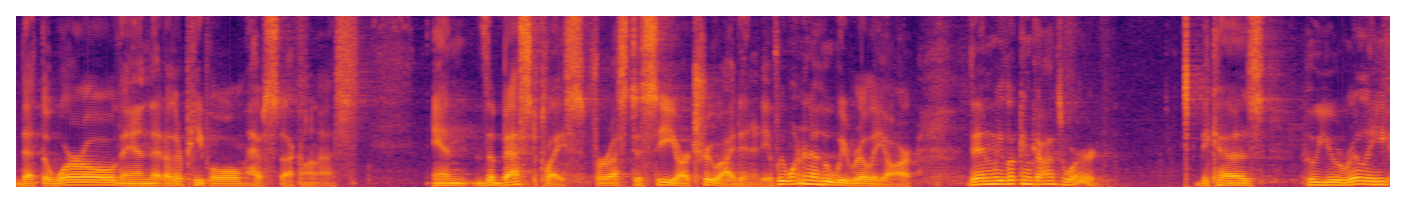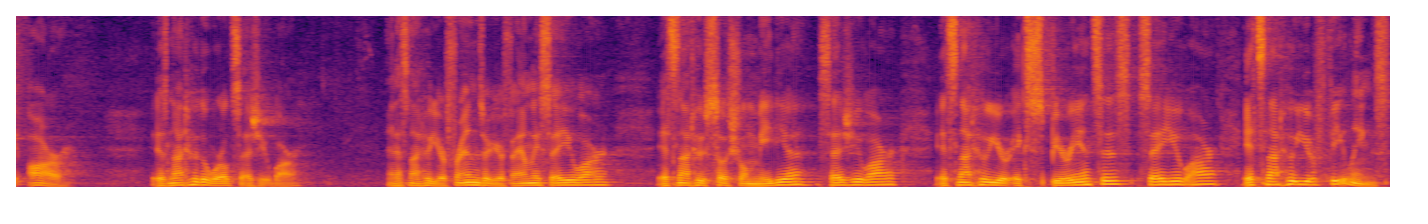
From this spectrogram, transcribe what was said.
that the world and that other people have stuck on us. And the best place for us to see our true identity, if we want to know who we really are, then we look in God's Word. Because who you really are is not who the world says you are. And it's not who your friends or your family say you are. It's not who social media says you are. It's not who your experiences say you are. It's not who your feelings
